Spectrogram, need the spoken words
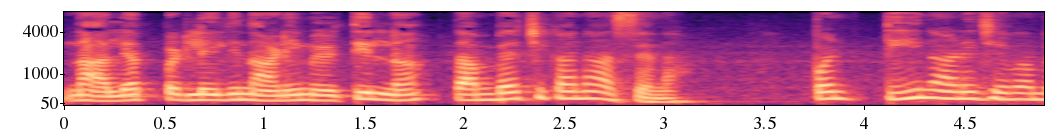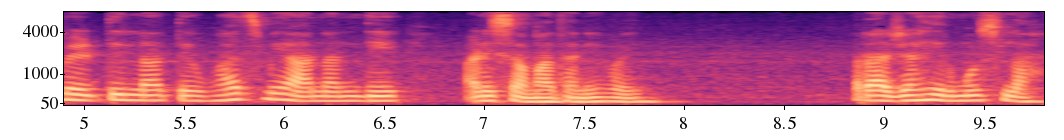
नाल्यात पडलेली नाणी मिळतील ना? तांब्याची का ना असे ना पण ती नाणी जेव्हा मिळतील ना तेव्हाच मी आनंदी आणि समाधानी होईन. राजा हिरमुसला.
